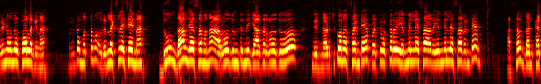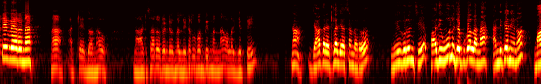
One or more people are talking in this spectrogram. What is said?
రెండు వందల కోళ్ళకినా. అంతా మొత్తం రెండు లక్షలు వేసేయన్నా. ధూమ్ ధామ్ చేస్తామన్నా. ఆ రోజు ఉంటుంది జాతర రోజు. మీరు నడుచుకొని వస్తంటే ప్రతి ఒక్కరు ఎమ్మెల్యే సార్ ఎమ్మెల్యే సార్ అంటే అసలు దాని కథే వేరేనా? నా అట్లే దొనవు. నాటు సార్ రెండు వందల లీటర్లు పంపిమన్నా వాళ్ళకి చెప్పి. నా జాతర ఎట్లా చేస్తుండారు? నీ గురించి పది ఊర్లు చెప్పుకోవాలన్నా. అందుకే నేను మా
